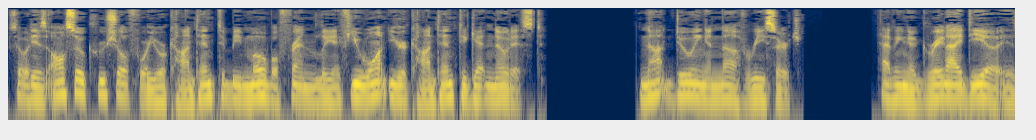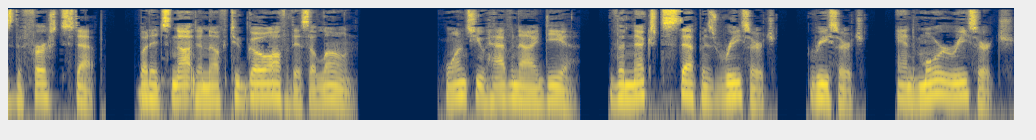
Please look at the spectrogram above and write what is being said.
so it is also crucial for your content to be mobile-friendly if you want your content to get noticed. Not doing enough research. Having a great idea is the first step, but it's not enough to go off this alone. Once you have an idea, the next step is research, research, and more research.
